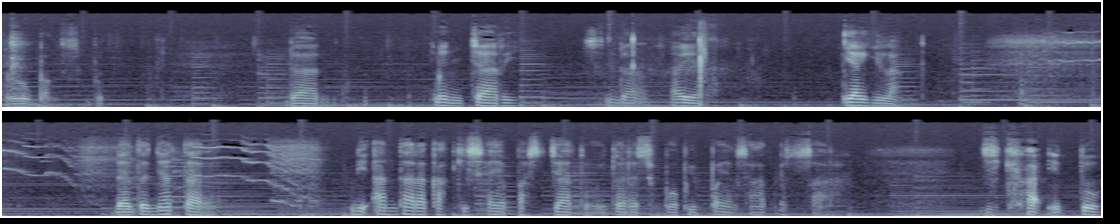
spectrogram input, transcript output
ke lubang tersebut dan mencari sendal saya yang hilang. Dan ternyata di antara kaki saya pas jatuh itu ada sebuah pipa yang sangat besar. Jika itu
